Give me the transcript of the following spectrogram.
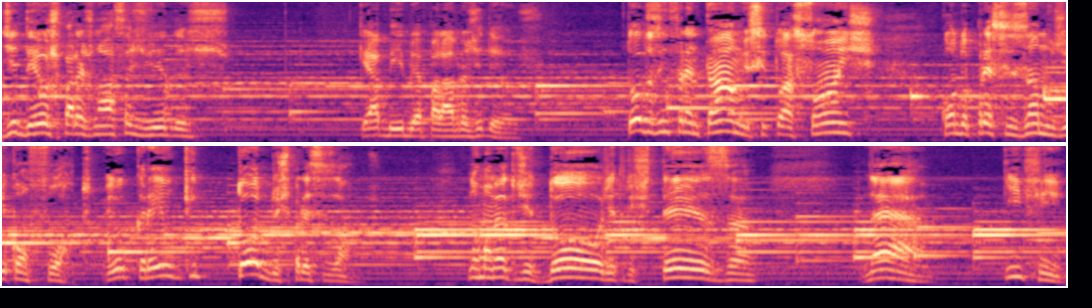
de Deus para as nossas vidas, que é a Bíblia, a palavra de Deus. Todos enfrentamos situações quando precisamos de conforto. Eu creio que todos precisamos. No momento de dor, de tristeza, né? Enfim,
